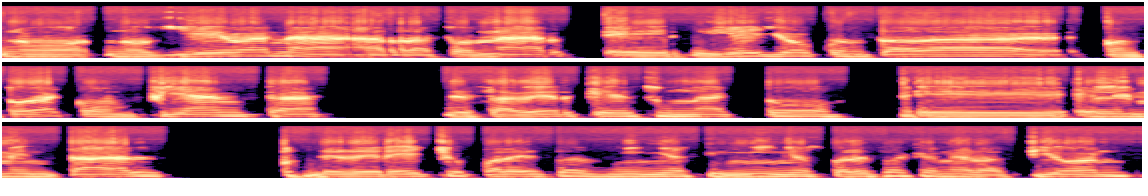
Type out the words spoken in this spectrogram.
no, nos llevan a, razonar, eh, diría yo, con toda, con toda confianza de saber que es un acto eh, elemental de derecho para esas niñas y niños, para esa generación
